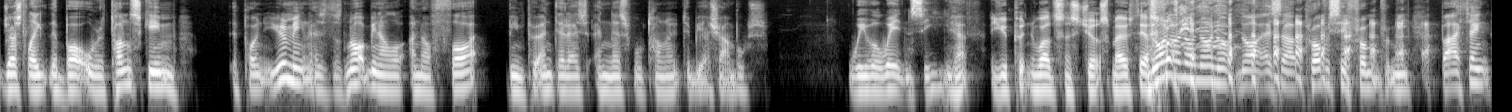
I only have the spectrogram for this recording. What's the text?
just like the bottle return scheme, the point that you're making is there's not been a, enough thought being put into this, and this will turn out to be a shambles. We will wait and see. Yeah. Are you putting words in Stuart's mouth there? No, no, no, no, no, no. It's a prophecy from, from me. But I think,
